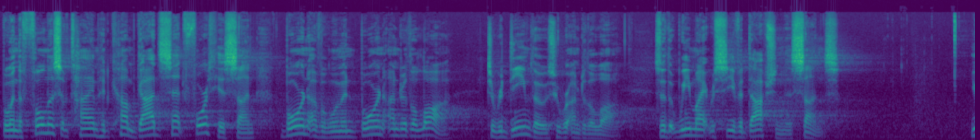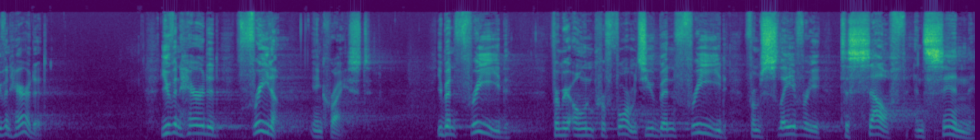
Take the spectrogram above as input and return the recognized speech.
But when the fullness of time had come, God sent forth his Son, born of a woman, born under the law, to redeem those who were under the law, so that we might receive adoption as sons. You've inherited. You've inherited freedom in Christ. You've been freed from your own performance. You've been freed from slavery to self and sin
